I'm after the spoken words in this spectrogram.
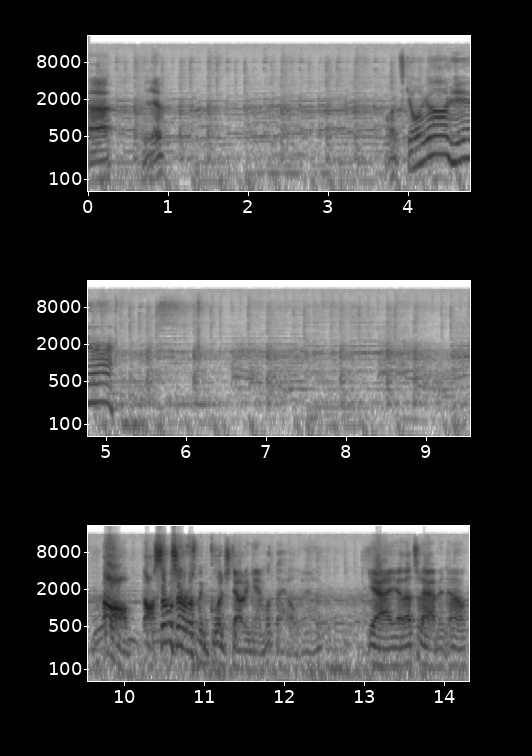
Uh, hello? What's going on here? Oh, oh, Silver Surfer has been glitched out again. What the hell, man? Yeah, yeah, that's what happened. Oh.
